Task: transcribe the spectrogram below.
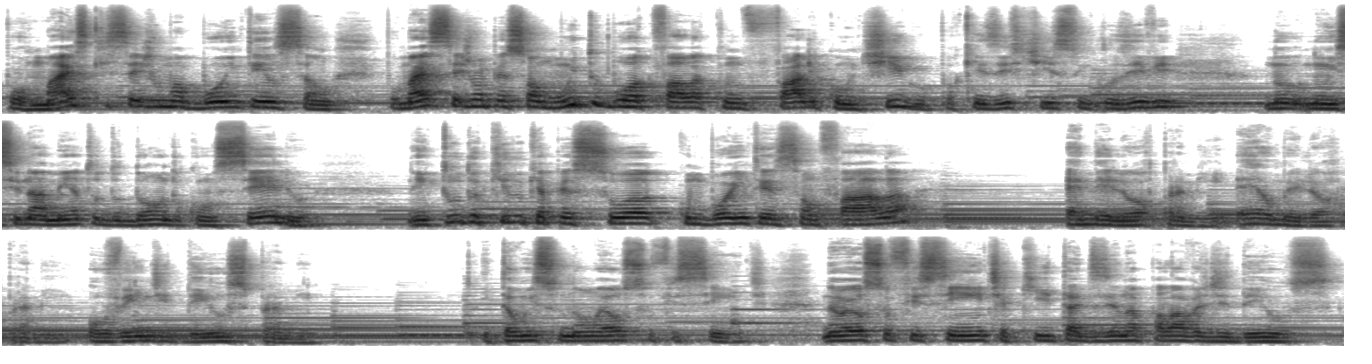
por mais que seja uma boa intenção, por mais que seja uma pessoa muito boa que fala com fale contigo, porque existe isso inclusive no, no ensinamento do dom do conselho, nem tudo aquilo que a pessoa com boa intenção fala é melhor para mim, é o melhor para mim, ou vem de Deus para mim. Então isso não é o suficiente. Não é o suficiente aqui estar tá dizendo a palavra de Deus.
